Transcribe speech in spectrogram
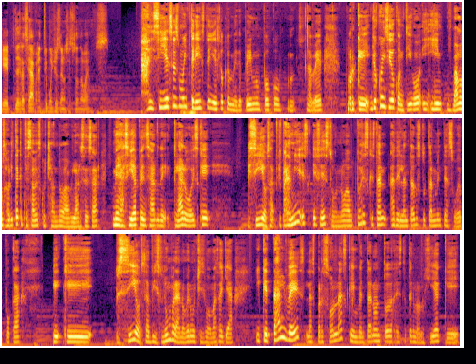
que desgraciadamente muchos de nosotros no vemos. Ay, sí, eso es muy triste y es lo que me deprime un poco saber, porque yo coincido contigo y, vamos, ahorita que te estaba escuchando hablar, César, me hacía pensar de, claro, es que sí, o sea, para mí es, es esto, ¿no? Autores que están adelantados totalmente a su época, que, que pues sí, o sea, vislumbran o ven muchísimo más allá y que tal vez las personas que inventaron toda esta tecnología que,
